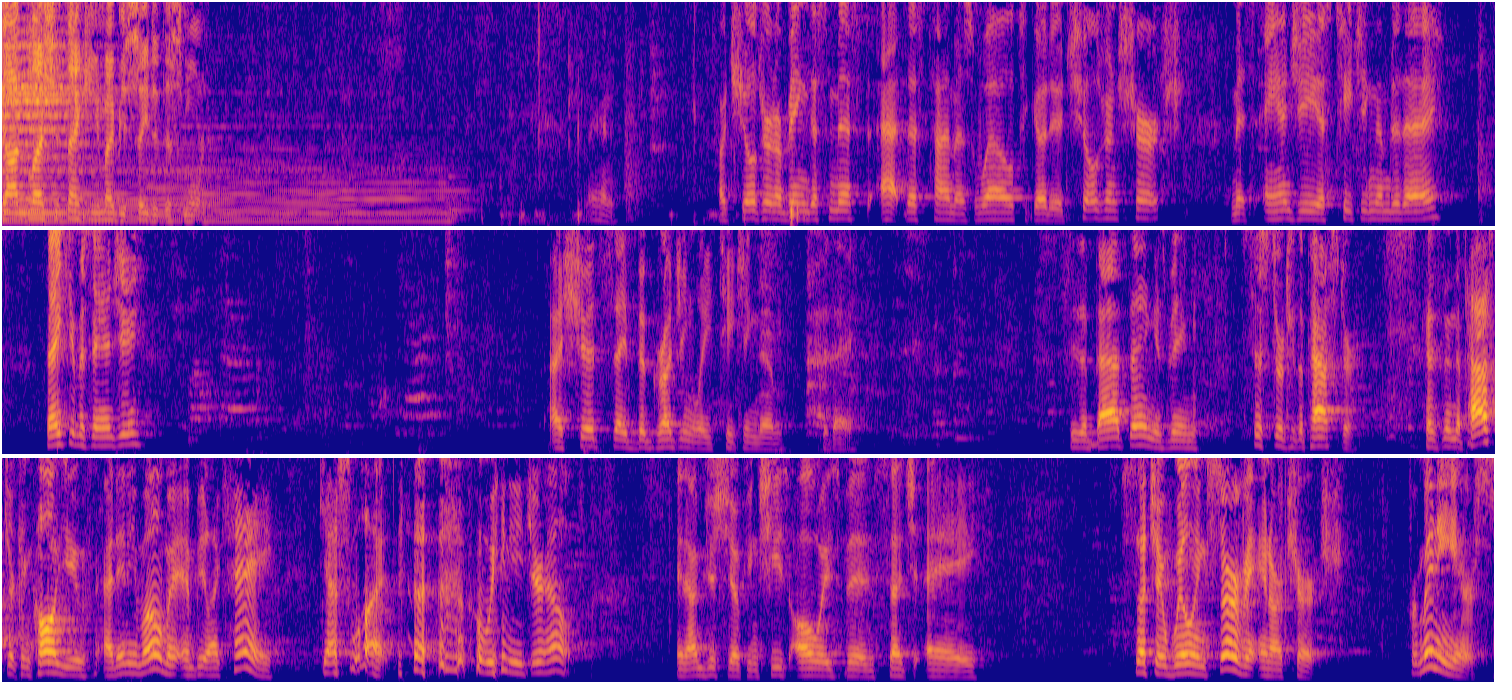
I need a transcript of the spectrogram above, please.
God bless you. Thank you. You may be seated this morning. Man. Our children are being dismissed at this time as well to go to children's church. Miss Angie is teaching them today. Thank you, Miss Angie. I should say begrudgingly teaching them today. See, the bad thing is being sister to the pastor. Because then the pastor can call you at any moment and be like, hey, guess what? we need your help. And I'm just joking. She's always been such a such a willing servant in our church for many years.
